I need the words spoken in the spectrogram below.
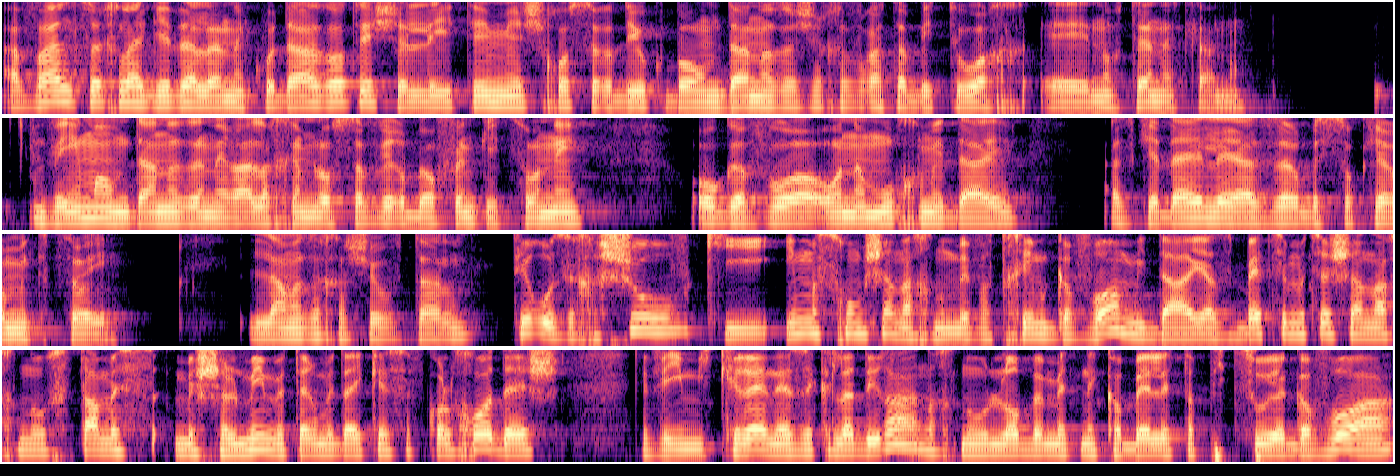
אבל צריך להגיד על הנקודה הזאת שלעיתים יש חוסר דיוק באומדן הזה שחברת הביטוח אה, נותנת לנו. ואם האומדן הזה נראה לכם לא סביר באופן קיצוני, או גבוה או נמוך מדי, אז כדאי להיעזר בסוקר מקצועי. למה זה חשוב, טל? תראו, זה חשוב כי אם הסכום שאנחנו מבטחים גבוה מדי, אז בעצם יוצא שאנחנו סתם משלמים יותר מדי כסף כל חודש, ואם יקרה נזק לדירה, אנחנו לא באמת נקבל את הפיצוי הגבוה,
